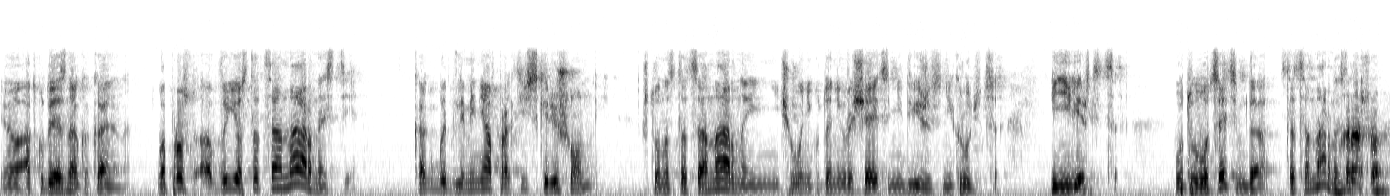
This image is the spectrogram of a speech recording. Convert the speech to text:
э, откуда я знаю, какая она. Вопрос в ее стационарности, как бы для меня практически решенный. Что она стационарна и ничего никуда не вращается, не движется, не крутится и не вертится. Вот, вот с этим, да, стационарность. Ну, хорошо.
